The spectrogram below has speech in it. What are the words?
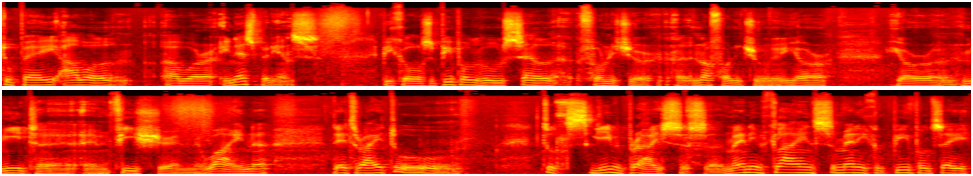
to pay our our inexperience because people who sell furniture, uh, not furniture, your your meat uh, and fish and wine they try to to give prices. Many clients, many people say,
